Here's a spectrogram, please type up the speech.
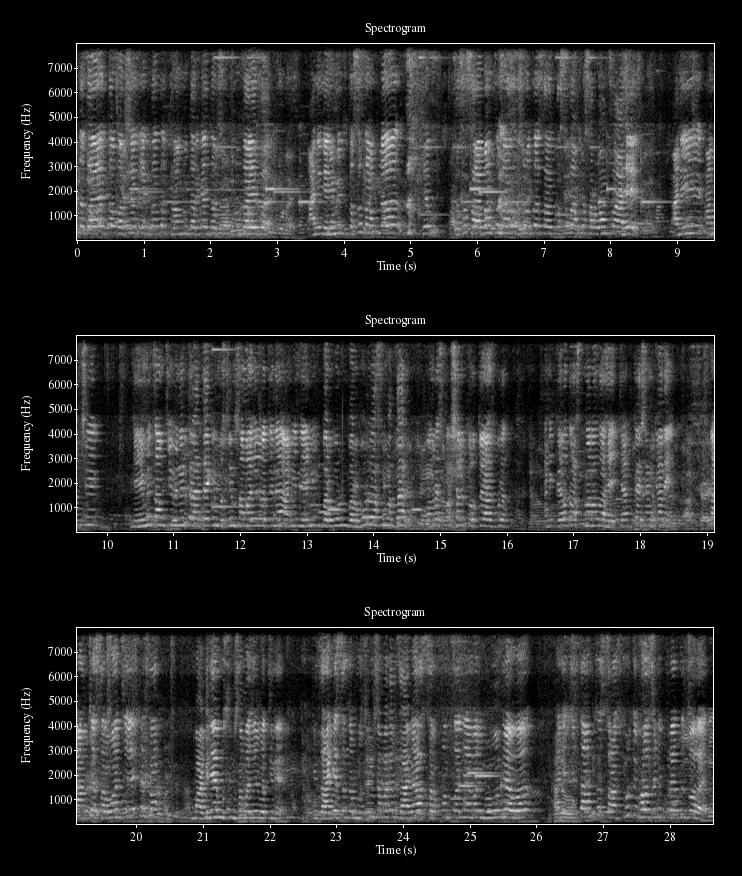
इथं जायचं वर्षात एकदा तर थांबून दर्ग्यात दर्शन करून जायचं. आणि नेहमी तसंच आपलं जे जसं साहेबांचं मार्गदर्शन होतं तसंच आपलं सर्वांचं आहे. आणि आमची नेहमीच आमची विनंती राहते की मुस्लिम समाजाच्या वतीने आम्ही नेहमी भरपूर भरपूर असं मतदान काँग्रेस पक्षाला करतोय आजपर्यंत. आणि करत असणारच आहे. त्यात काही शंका नाही. तर आमच्या सर्वांची एकच मागणी आहे मुस्लिम समाजाच्या वतीने. की जागेसंदर्भात मुस्लिम समाजाला जागा सरपंचांनी आम्हाला मिळवून द्यावं. आणि तिथं आमचं सांस्कृतिक व्हायसाठी प्रयत्न चालू आहे.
